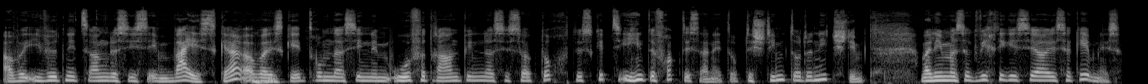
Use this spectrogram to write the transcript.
Aber ich würde nicht sagen, dass ich es eben weiß, gell? aber mhm. es geht darum, dass ich in dem Urvertrauen bin, dass ich sage, doch, das gibt's. Ich hinterfrage das auch nicht, ob das stimmt oder nicht stimmt. Weil ich immer sage, wichtig ist ja das Ergebnis.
